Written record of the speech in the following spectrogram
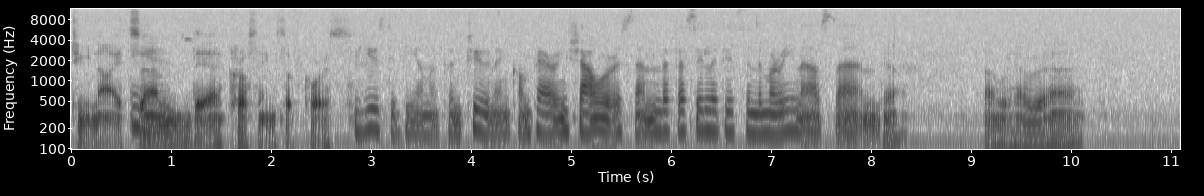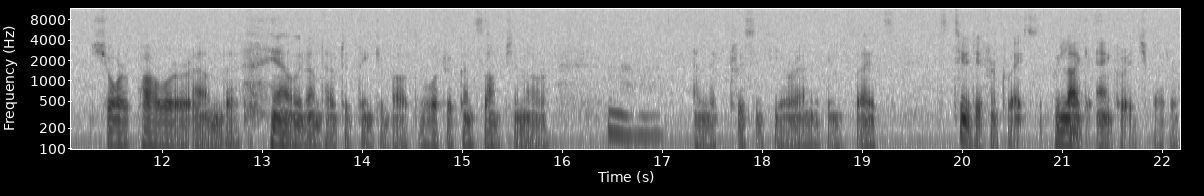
two nights and the crossings, of course. We used to be on a pontoon and comparing showers and the facilities in the marinas and Yeah, uh, we have uh, shore power, and uh, yeah, we don't have to think about water consumption or no. electricity or anything. So it's, it's two different ways. We like Anchorage better.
